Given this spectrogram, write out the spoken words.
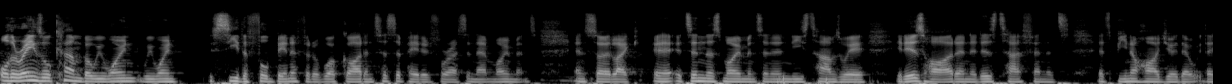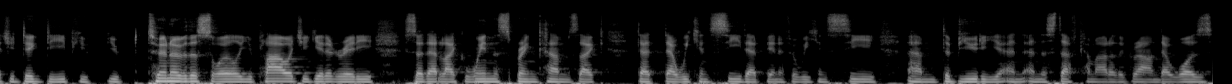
or the rains will come but we won't we won't see the full benefit of what God anticipated for us in that moment. And so like it's in this moment and in these times where it is hard and it is tough and it's it's been a hard year that that you dig deep, you you turn over the soil, you plow it, you get it ready so that like when the spring comes like that that we can see that benefit, we can see um, the beauty and and the stuff come out of the ground that was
